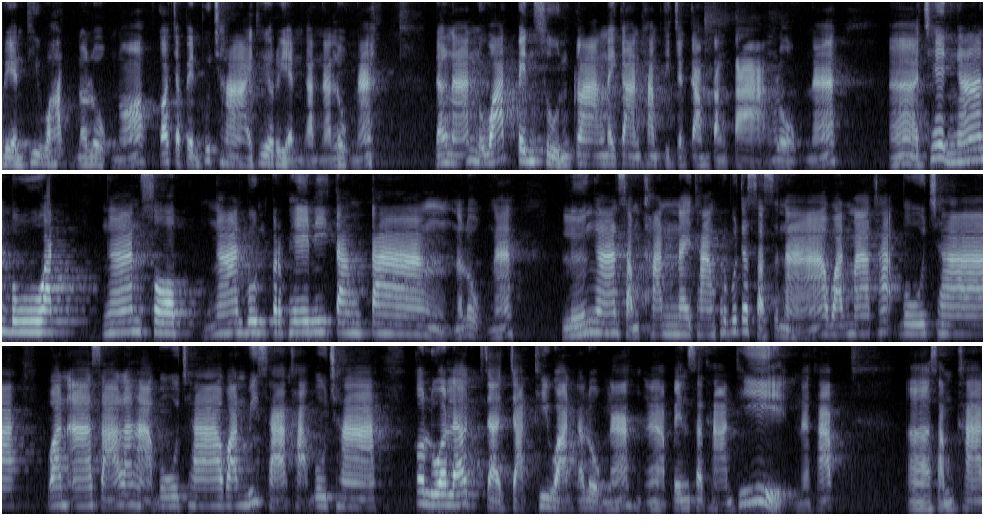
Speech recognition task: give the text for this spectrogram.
เรียนที่วัดนะลูกเนาะก็จะเป็นผู้ชายที่เรียนกันนะลูกนะ ดังนั้นวัดเป็นศูนย์กลางในการทำกิจกรรมต่างๆลูกนะอ่าเช่นงานบวชงานศพ งานบุญประเพณีต่างๆนะลูกนะหรืองานสำคัญในทางพระพุทธศาสนา วันมาฆบูชา วันอาสาฬหาบูชา วันวิสาขบูชา ก็ล้วนแล้วจะจัดที่วัดนะลูกนะอ่าเป็นสถานที่นะครับสำคัญ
